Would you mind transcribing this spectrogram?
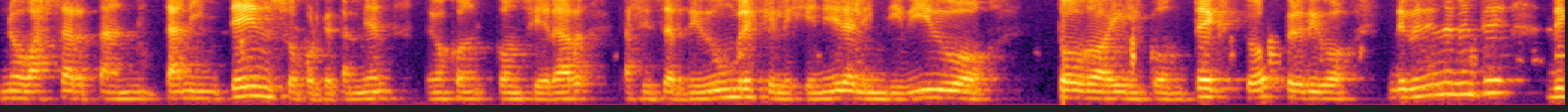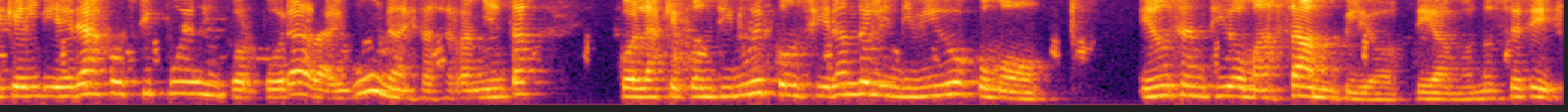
no va a ser tan, tan intenso, porque también tenemos que considerar las incertidumbres que le genera al individuo todo el contexto, pero digo, independientemente de que el liderazgo sí puede incorporar alguna de estas herramientas con las que continúe considerando el individuo como en un sentido más amplio, digamos. No sé si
